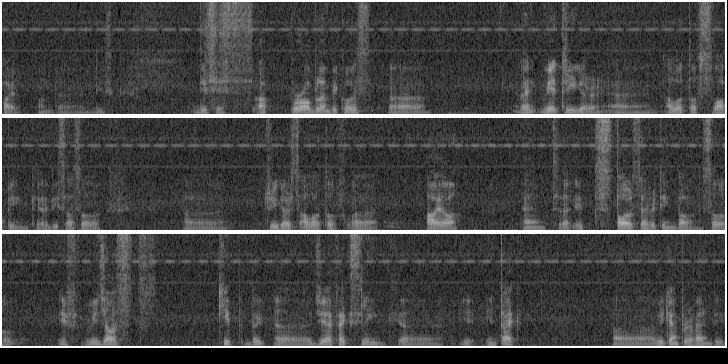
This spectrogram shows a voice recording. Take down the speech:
file on the disk. This is a problem because uh, when we trigger uh, a lot of swapping uh, this also uh, triggers a lot of uh, IO and uh, it stalls everything down. So if we just keep the uh, GFX link uh, intact uh, we can prevent this.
